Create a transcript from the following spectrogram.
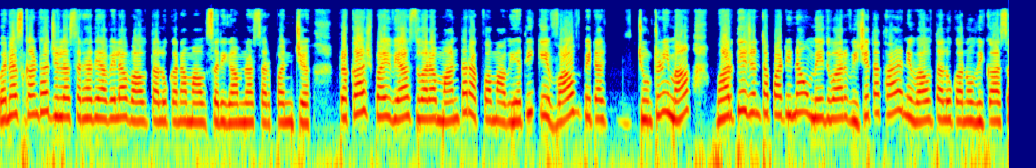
બનાસકાંઠા જિલ્લા સરહદે આવેલા વાવ તાલુકાના માવસરી ગામના સરપંચ પ્રકાશભાઈ વ્યાસ દ્વારા માનતા રાખવામાં આવી હતી કે વાવ પેટા ચૂંટણીમાં ભારતીય જનતા પાર્ટીના ઉમેદવાર વિજેતા થાય અને વાવ તાલુકાનો વિકાસ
